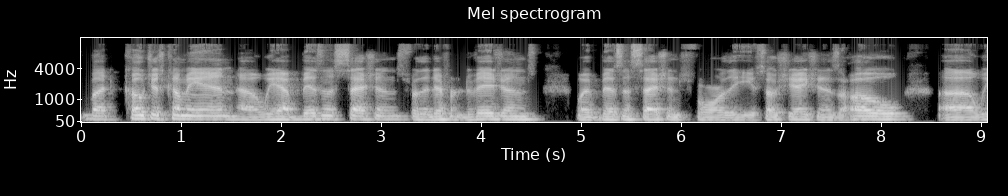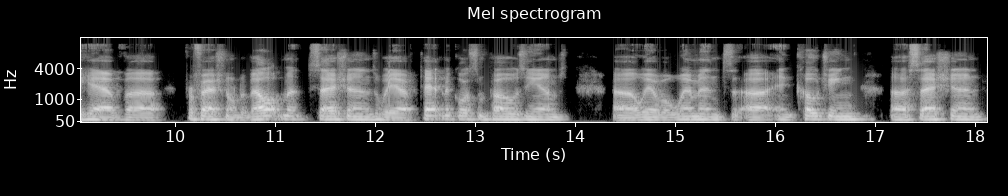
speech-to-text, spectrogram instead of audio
but coaches come in. Uh, we have business sessions for the different divisions. We have business sessions for the association as a whole. Uh, we have uh, professional development sessions. We have technical symposiums. Uh, we have a women's and coaching session.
